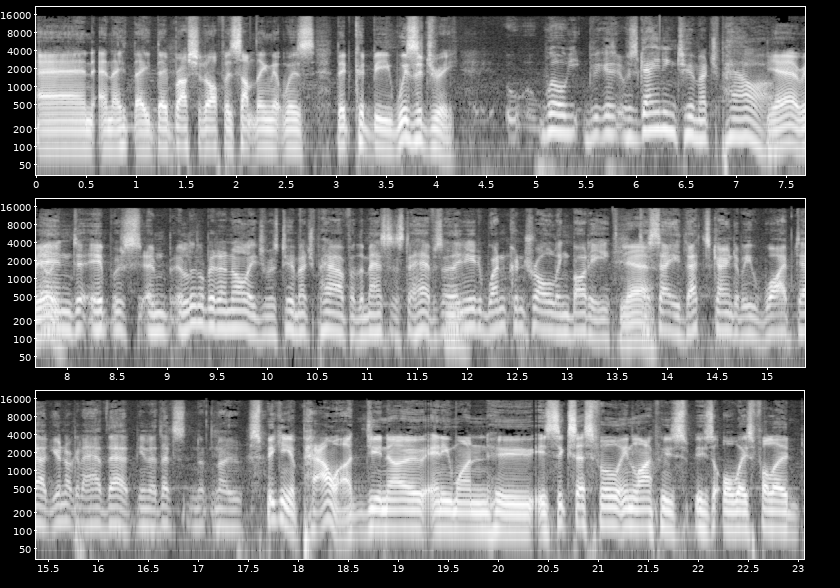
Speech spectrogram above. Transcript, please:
and and they, they, they brushed it off as something that was that could be wizardry. Well, because it was gaining too much power. Yeah, really. And it was, and a little bit of knowledge was too much power for the masses to have. So they mm. needed one controlling body. Yeah. to say that's going to be wiped out. You're not going to have that. You know, that's n- no. Speaking of power, do you know anyone who is successful in life who's who's always followed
